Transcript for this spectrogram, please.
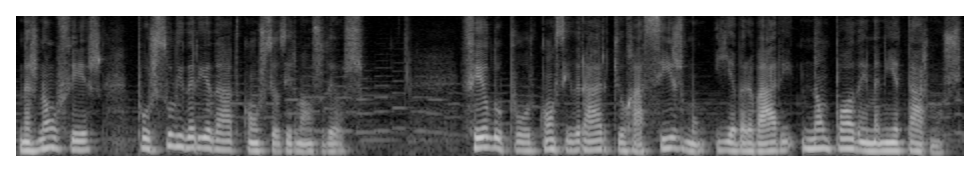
mas não o fez por solidariedade com os seus irmãos judeus. Fê-lo por considerar que o racismo e a barbárie não podem maniatar-nos,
